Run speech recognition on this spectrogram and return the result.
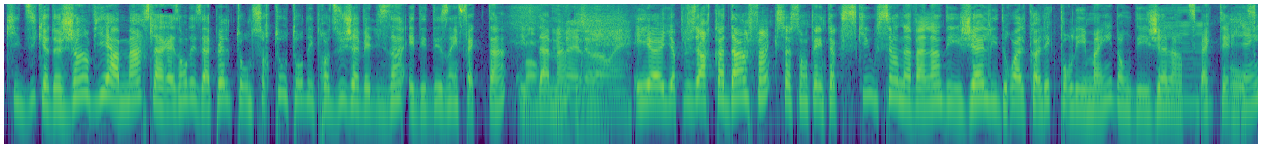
qui dit que de janvier à mars, la raison des appels tourne surtout autour des produits javelisants et des désinfectants, Bon, évidemment. Ouais. Et euh, il y a plusieurs cas d'enfants qui se sont intoxiqués aussi en avalant des gels hydroalcooliques pour les mains, donc des gels Mm. antibactériens.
